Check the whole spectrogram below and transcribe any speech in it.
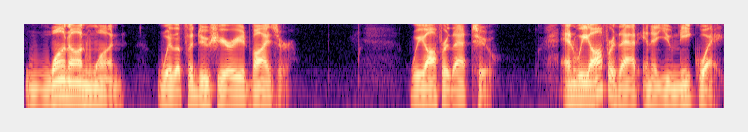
one on one with a fiduciary advisor we offer that too. And we offer that in a unique way.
